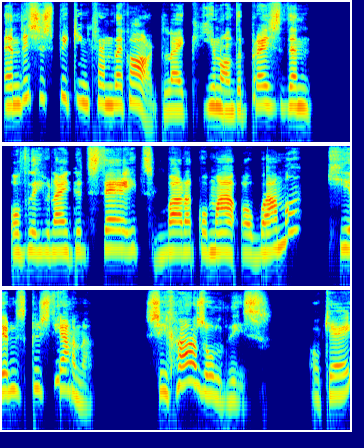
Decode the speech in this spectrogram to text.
And this is speaking from the heart. Like, you know, the president of the United States, Barack Obama, here is Christiana. She has all this, okay?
